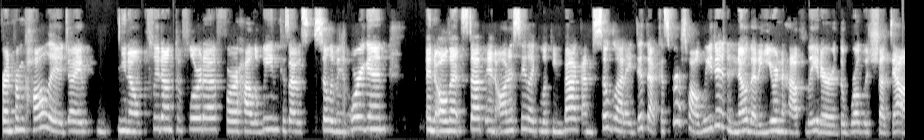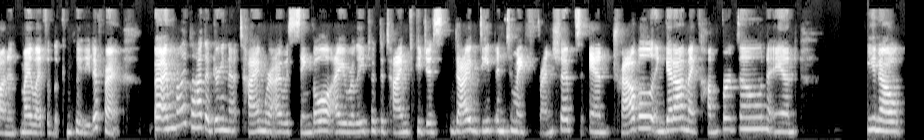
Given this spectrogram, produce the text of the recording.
friend from college. I, you know, flew down to Florida for Halloween because I was still living in Oregon and all that stuff. And honestly, like looking back, I'm so glad I did that because, first of all, we didn't know that a year and a half later, the world would shut down and my life would look completely different. But I'm really glad that during that time where I was single, I really took the time to just dive deep into my friendships and travel and get out of my comfort zone. And, you know,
